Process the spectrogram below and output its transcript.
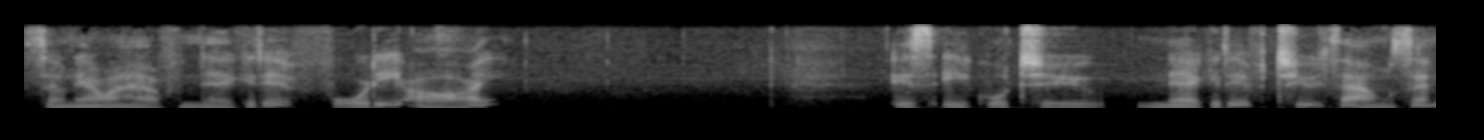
So now I have negative 40i is equal to negative 2,000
